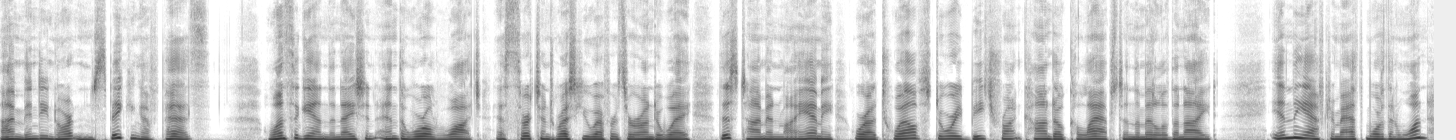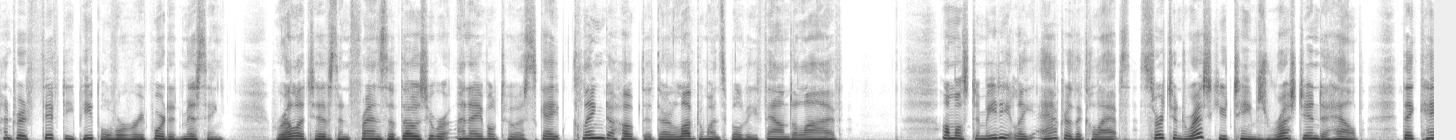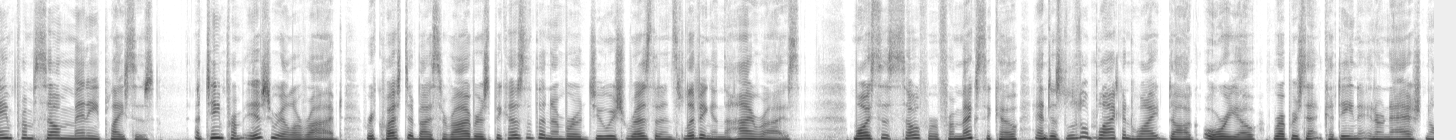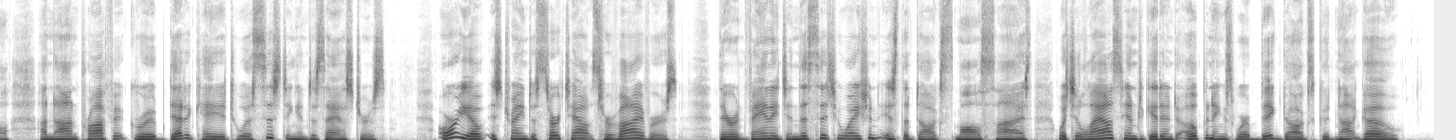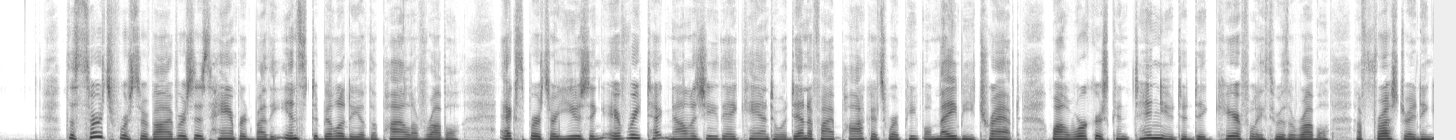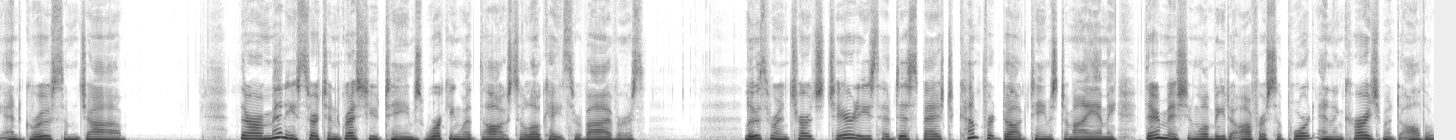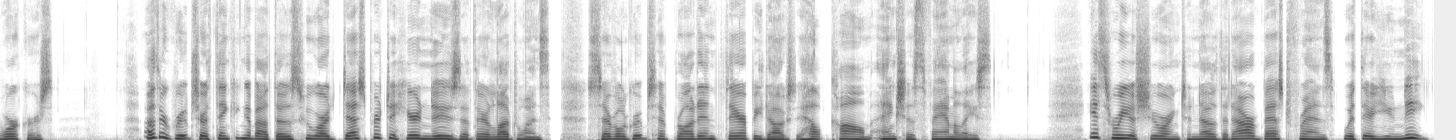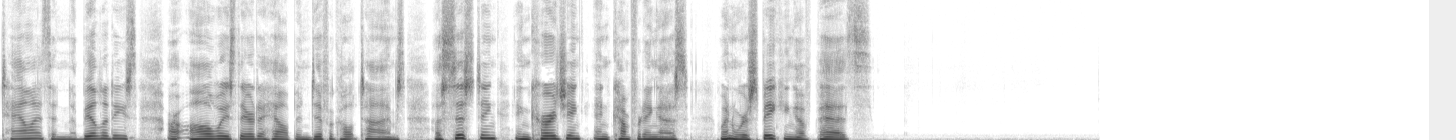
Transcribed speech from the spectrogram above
I'm Mindy Norton. Speaking of pets, once again, the nation and the world watch as search and rescue efforts are underway, this time in Miami, where a 12 story beachfront condo collapsed in the middle of the night. In the aftermath, more than 150 people were reported missing. Relatives and friends of those who were unable to escape cling to hope that their loved ones will be found alive. Almost immediately after the collapse, search and rescue teams rushed in to help. They came from so many places. A team from Israel arrived, requested by survivors because of the number of Jewish residents living in the high rise. Moises Sofer from Mexico and his little black and white dog Oreo represent Cadena International, a nonprofit group dedicated to assisting in disasters. Oreo is trained to search out survivors. Their advantage in this situation is the dog's small size, which allows him to get into openings where big dogs could not go. The search for survivors is hampered by the instability of the pile of rubble. Experts are using every technology they can to identify pockets where people may be trapped, while workers continue to dig carefully through the rubble, a frustrating and gruesome job. There are many search and rescue teams working with dogs to locate survivors. Lutheran Church Charities have dispatched comfort dog teams to Miami. Their mission will be to offer support and encouragement to all the workers. Other groups are thinking about those who are desperate to hear news of their loved ones. Several groups have brought in therapy dogs to help calm anxious families. It's reassuring to know that our best friends, with their unique talents and abilities, are always there to help in difficult times, assisting, encouraging, and comforting us when we're speaking of pets.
